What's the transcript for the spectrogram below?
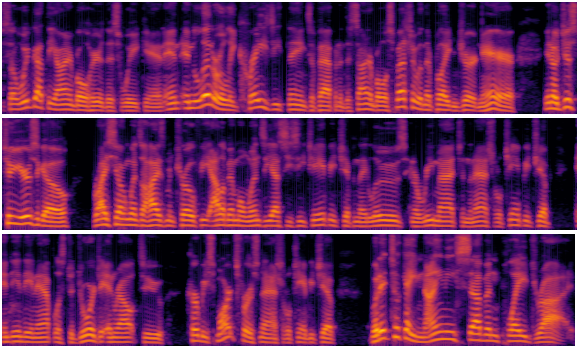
So we've got the Iron Bowl here this weekend, and and literally crazy things have happened at the Iron Bowl, especially when they're played in Jordan Hare. You know, just two years ago, Bryce Young wins a Heisman Trophy. Alabama wins the SEC championship, and they lose in a rematch in the national championship in Indianapolis to Georgia en route to Kirby Smart's first national championship. But it took a 97 play drive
